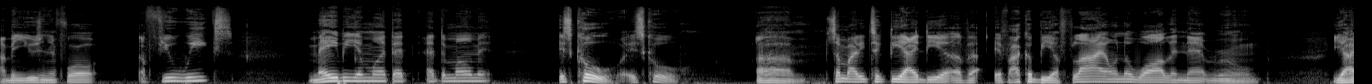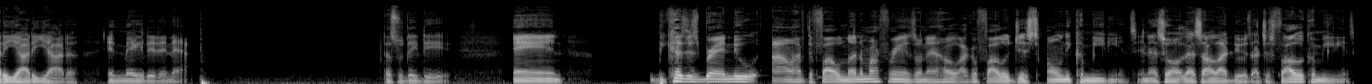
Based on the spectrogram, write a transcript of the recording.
I've been using it for a few weeks, maybe a month at, at the moment. It's cool. It's cool. Um, somebody took the idea of a, if I could be a fly on the wall in that room, yada yada yada, and made it an app. That's what they did, and because it's brand new, I don't have to follow none of my friends on that hoe. I can follow just only comedians, and that's all. That's all I do is I just follow comedians.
